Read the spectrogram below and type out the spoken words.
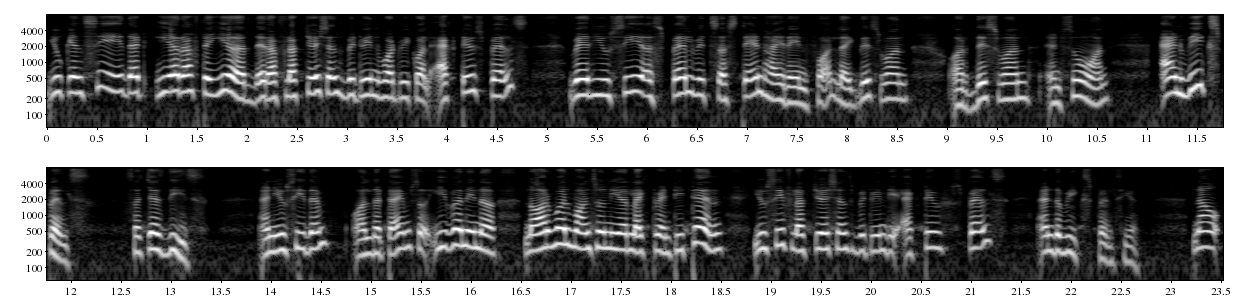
you can see that year after year there are fluctuations between what we call active spells where you see a spell with sustained high rainfall like this one or this one and so on and weak spells such as these and you see them all the time. So, even in a normal monsoon year like 2010 you see fluctuations between the active spells and the weak spells here. Now,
